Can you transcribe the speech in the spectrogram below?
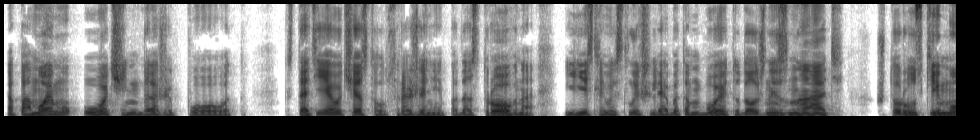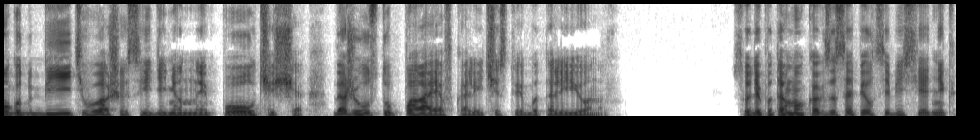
А, по-моему, очень даже повод. Кстати, я участвовал в сражении под Островно, и если вы слышали об этом бое, то должны знать, что русские могут бить ваши соединенные полчища, даже уступая в количестве батальонов. Судя по тому, как засопел собеседник,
